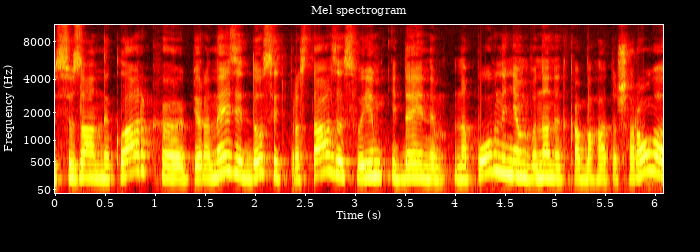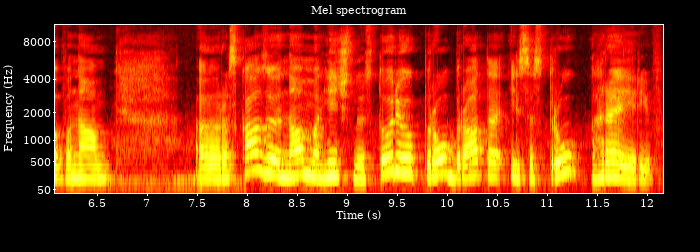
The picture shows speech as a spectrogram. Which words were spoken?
Сюзанни Кларк е, Піранезі, досить проста за своїм ідейним наповненням. Вона не така багатошарова. Вона е, розказує нам магічну історію про брата і сестру Греєрів.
